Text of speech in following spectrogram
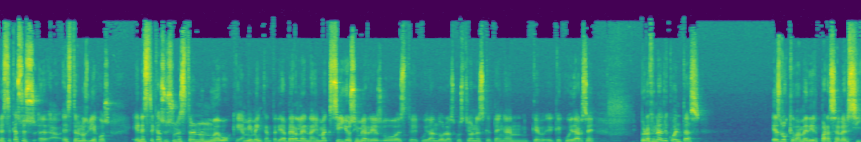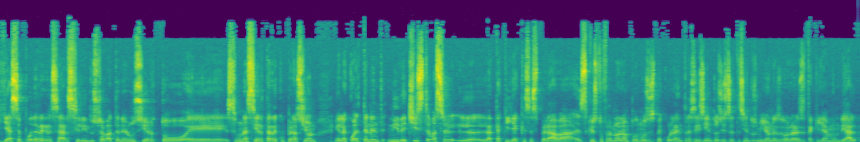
En este caso es eh, estrenos viejos. En este caso es un estreno nuevo que a mí me encantaría verla en IMAX. Sí, yo sí me arriesgo este, cuidando las cuestiones que tengan que, que cuidarse. Pero a final de cuentas, es lo que va a medir para saber si ya se puede regresar, si la industria va a tener un cierto, eh, una cierta recuperación en la cual ni de chiste va a ser la, taquilla que se esperaba. Es Christopher Nolan, podemos especular entre 600 y 700 millones de dólares de taquilla mundial,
